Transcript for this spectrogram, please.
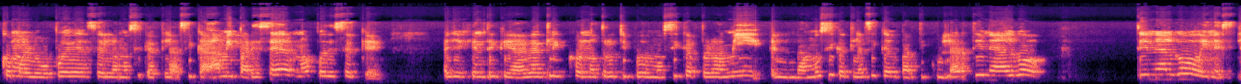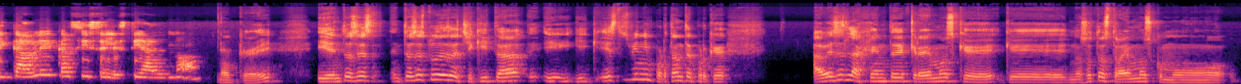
como lo puede hacer la música clásica, a mi parecer, ¿no? Puede ser que haya gente que haga clic con otro tipo de música, pero a mí la música clásica en particular tiene algo, tiene algo inexplicable, casi celestial, ¿no? Ok. Y entonces, entonces tú desde chiquita, y esto es bien importante porque a veces la gente creemos que, nosotros traemos como,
